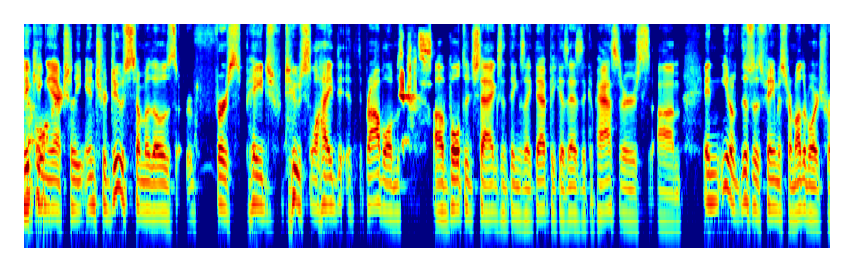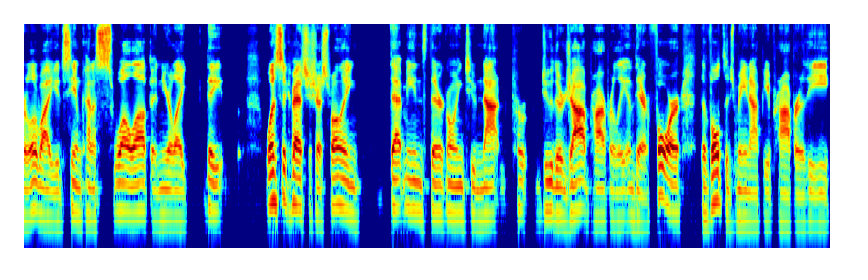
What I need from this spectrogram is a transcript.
it can actually introduce some of those first page two slide problems yes. of voltage sags and things like that because as the capacitors um and you know this was famous for motherboards for a little while you'd see them kind of swell up and you're like they once the capacitors start swelling that means they're going to not per- do their job properly and therefore the voltage may not be proper. The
